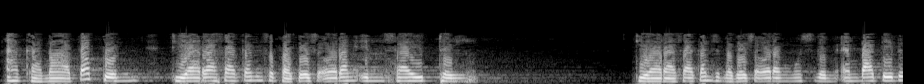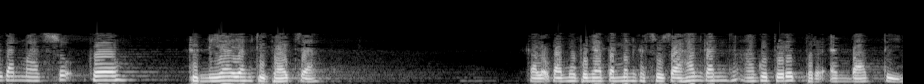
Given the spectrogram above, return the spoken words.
Agama apa pun dia rasakan sebagai seorang insider. Dia rasakan sebagai seorang muslim. Empati itu kan masuk ke dunia yang dibaca. Kalau kamu punya teman kesusahan kan aku turut berempati.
